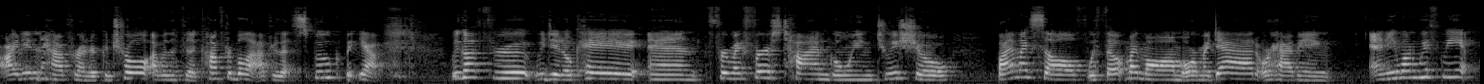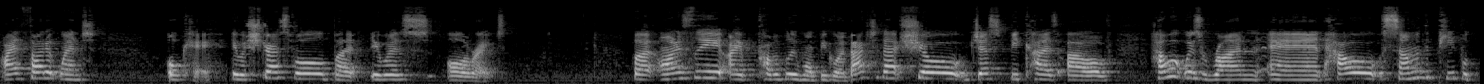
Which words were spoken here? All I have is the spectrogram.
I didn't have her under control. I wasn't feeling comfortable after that spook, but yeah. We got through it, we did okay, and for my first time going to a show by myself without my mom or my dad or having anyone with me, I thought it went okay. It was stressful, but it was alright. But honestly, I probably won't be going back to that show just because of how it was run and how some of the people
